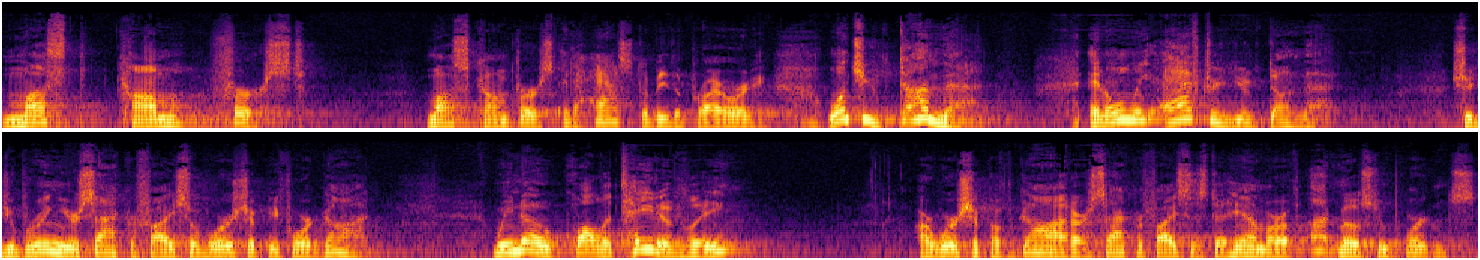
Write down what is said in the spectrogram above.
must come first. Must come first. It has to be the priority. Once you've done that, and only after you've done that, should you bring your sacrifice of worship before God. We know qualitatively our worship of God, our sacrifices to Him are of utmost importance.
